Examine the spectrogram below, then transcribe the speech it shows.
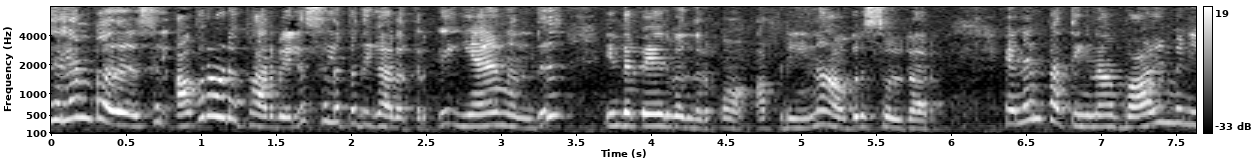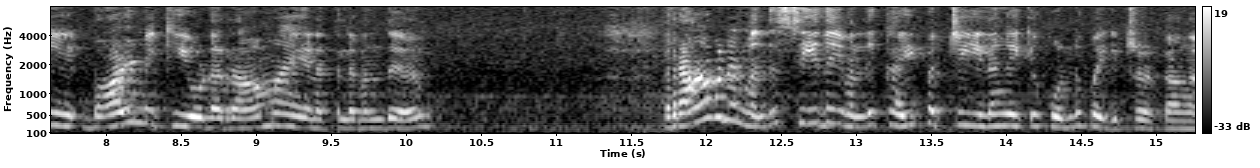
சிலம்ப சில- அவரோட பார்வையில சிலப்பதிகாரத்திற்கு ஏன் வந்து இந்த பெயர் வந்திருக்கும் அப்படின்னு அவர் சொல்றார். என்னன்னு பாத்தீங்கன்னா வால்மினி வால்மீகியோட ராமாயணத்துல வந்து ராவணன் வந்து சீதை வந்து கைப்பற்றி இலங்கைக்கு கொண்டு போய்கிட்டு இருக்காங்க.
